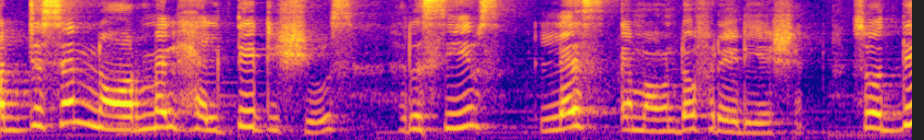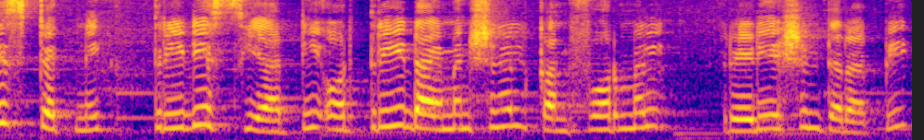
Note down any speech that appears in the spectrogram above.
adjacent normal healthy tissues receives less amount of radiation. So this technique 3D CRT or three-dimensional conformal radiation therapy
